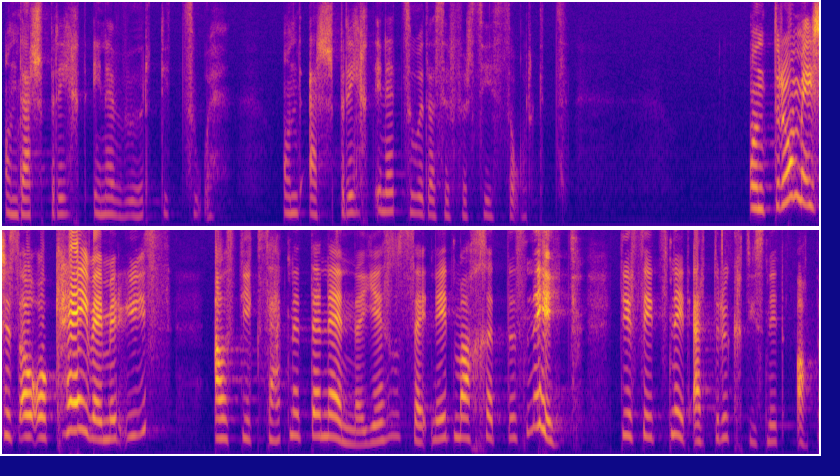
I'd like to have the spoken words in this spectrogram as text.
Und er spricht ihnen Würde zu. Und er spricht ihnen zu, dass er für sie sorgt. Und darum ist es auch okay, wenn wir uns als die Gesegneten nennen. Jesus sagt nicht, macht das nicht. Dir sitzt nicht, er drückt uns nicht ab.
